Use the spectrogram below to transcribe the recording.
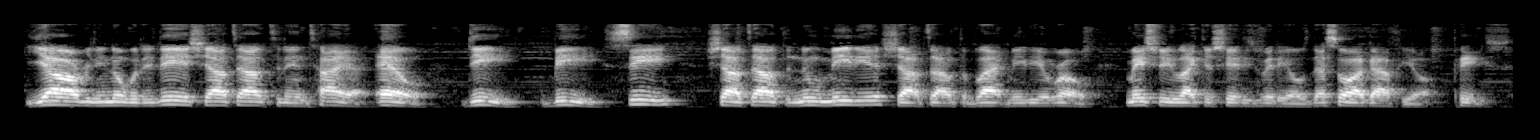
Y'all already know what it is. Shout out to the entire LDBC. Shout out to the New Media. Shout out to Black Media Row. Make sure you like and share these videos. That's all I got for y'all. Peace.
